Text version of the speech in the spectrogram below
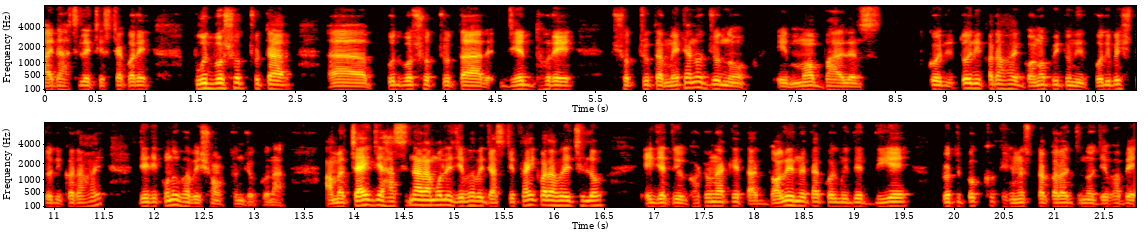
ফায়দা হাসিলের চেষ্টা করে। পূর্ব শত্রুতা পূর্ব শত্রুতার জেদ ধরে শত্রুতা মেটানোর জন্য এই মব ভায়োলেন্স তৈরি করা হয়, গণপিটুনির পরিবেশ তৈরি করা হয়, যেটি কোনোভাবেই সমর্থনযোগ্য না। আমরা চাই যে হাসিনার আমলে যেভাবে জাস্টিফাই করা হয়েছিল, এই জাতীয় ঘটনাকে তার দলের নেতা কর্মীদের দিয়ে প্রতিপক্ষকে হেনস্থা করার জন্য যেভাবে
